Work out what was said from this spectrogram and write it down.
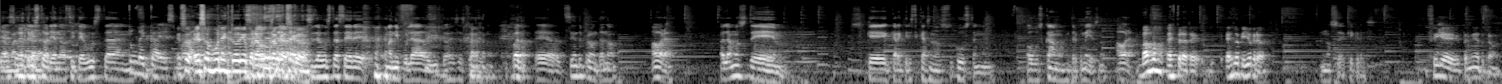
Ya, la es otra historia, ¿no? Si te gustan... Tú me caes Eso, mal. eso es una historia para otra ocasión. si te gusta ser eh, manipulado y todas esas cosas, ¿no? Bueno, eh, siguiente pregunta, ¿no? Ahora, hablamos de qué características nos gustan o buscamos, entre comillas, ¿no? Ahora, Vamos, espérate, es lo que yo creo. no sé, ¿qué crees? Sigue, termina tu pregunta.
